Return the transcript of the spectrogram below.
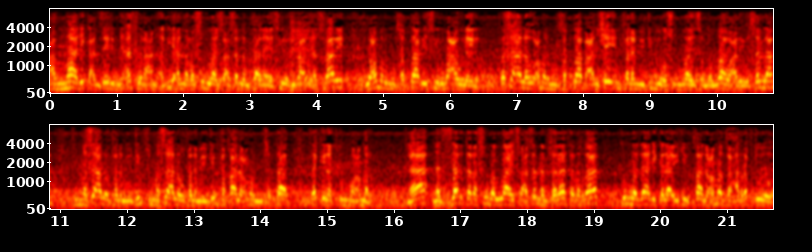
عن مالك عن زيد بن أسلم عن ابي أن رسول الله صلى الله عليه وسلم كان يسير في بعض أسفاره وعمر بن الخطاب يسير معه ليلا فسأله عمر بن الخطاب عن شيء فلم يجبه رسول الله صلى الله عليه وسلم. ثم سأله فلم يجب ثم سأله فلم يجب. فقال عمر بن الخطاب ثكلت أم عمر. ها نزلت رسول الله صلى الله عليه وسلم ثلاث مرات كل ذلك لا يجيب. قال عمر فحركت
